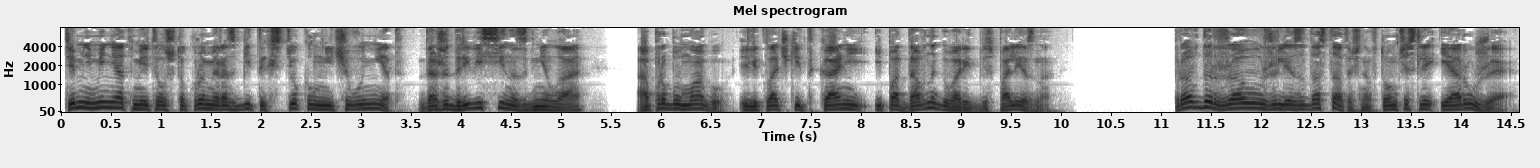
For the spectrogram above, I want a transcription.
Тем не менее отметил, что кроме разбитых стекол ничего нет, даже древесина сгнила, а про бумагу или клочки тканей и подавно говорить бесполезно. Правда, ржавого железа достаточно, в том числе и оружия.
